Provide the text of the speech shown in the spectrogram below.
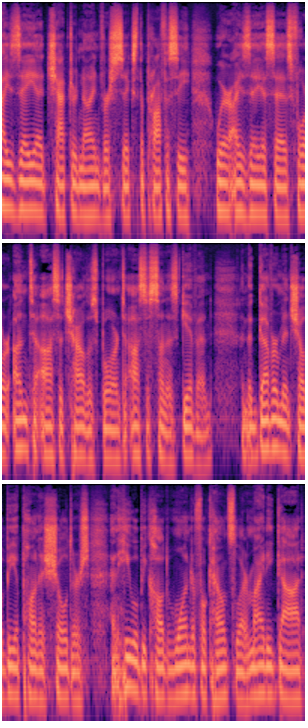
Isaiah chapter 9, verse 6, the prophecy where Isaiah says, For unto us a child is born, to us a son is given, and the government shall be upon his shoulders, and he will be called Wonderful Counselor, Mighty God,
